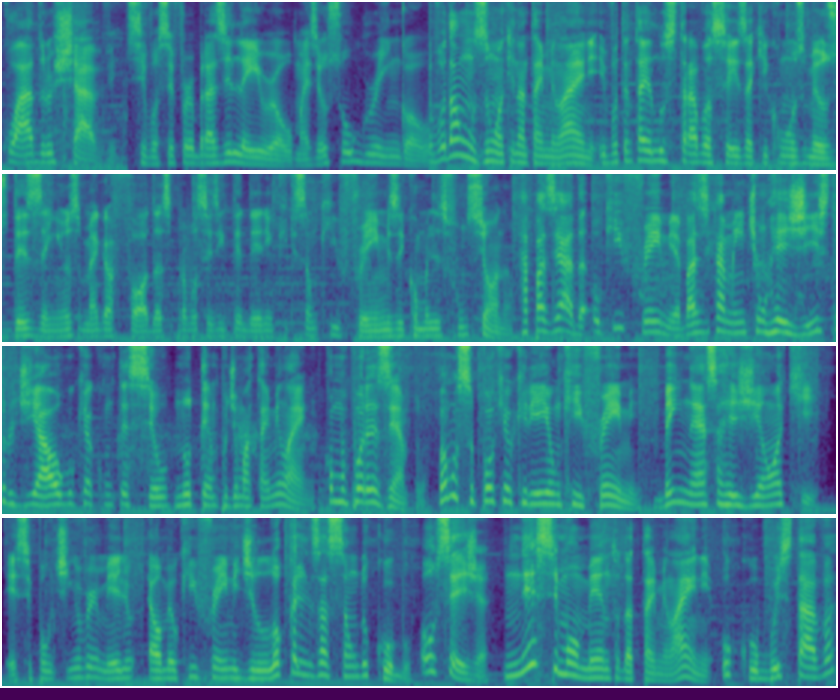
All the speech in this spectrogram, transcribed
quadros quadro-chave, se você for brasileiro, mas eu sou gringo. Eu vou dar um zoom aqui na timeline e vou tentar ilustrar vocês aqui com os meus desenhos mega fodas para vocês entenderem o que, que são keyframes e como eles funcionam. Rapaziada, o keyframe é basicamente um registro de algo que aconteceu no tempo de uma timeline. Como por exemplo, vamos supor que eu criei um keyframe bem nessa região aqui. Esse pontinho vermelho é o meu keyframe de localização do cubo. Ou seja, nesse momento da timeline, o cubo estava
